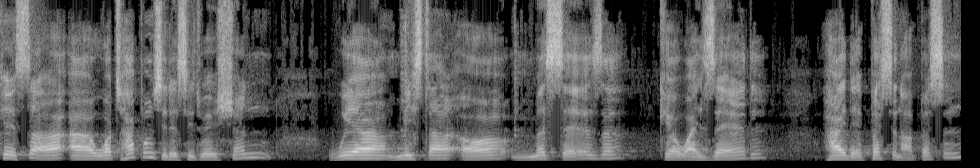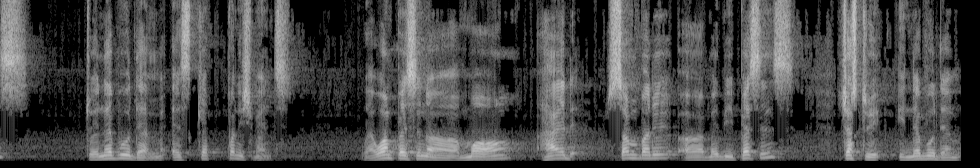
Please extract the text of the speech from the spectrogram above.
Okay, sir, uh, what happens in a situation where Mr. or Mrs. KYZ hide a person or persons to enable them escape punishment? Where one person or more hide somebody or maybe persons just to enable them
